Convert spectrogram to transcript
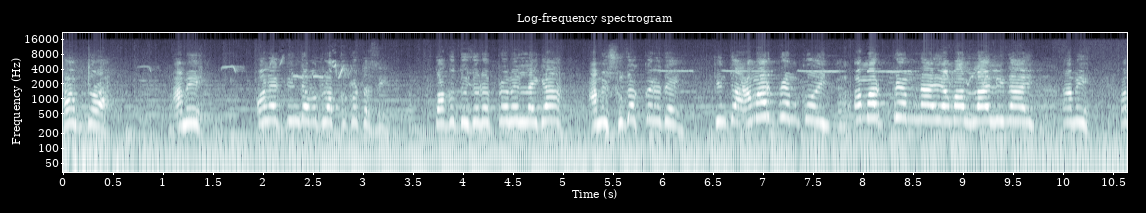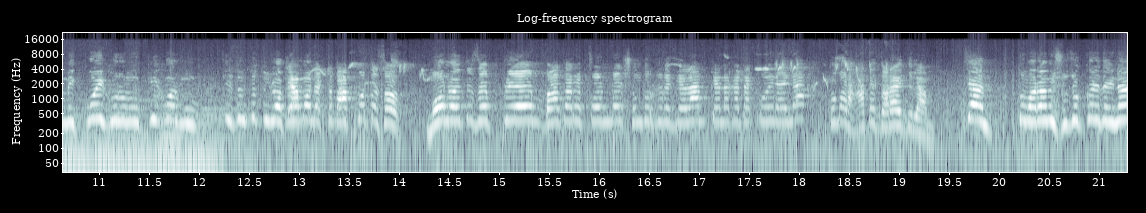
থাম তোরা। আমি অনেক দিন যাবত লক্ষ্য করতেছি। তোকে দুজনের প্রেমের লাইগা আমি সুযোগ করে দেই। কিন্তু আমার প্রেম কই? আমার প্রেম নাই আমার লাইলি নাই। আমি আমি কই করব কি করব কিছুই তো তুই কেমন একটা বাপ করতেছ মন হইতেছে প্রেম বাজারে পণ্য সুন্দর করে গেলাম কেনাকাটা কই নাই না তোমার হাতে ধরাই দিলাম। কেন? তোমার আমি সুযোগ করে দেই না?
